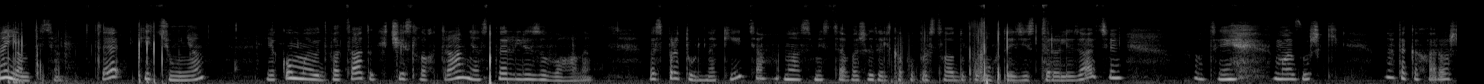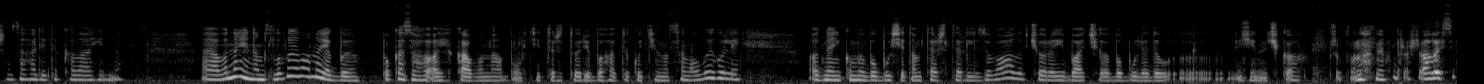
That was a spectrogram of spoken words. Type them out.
Знайомтеся, це кіцюня, яку ми в 20-х числах травня стерилізували. Безпритульна кіця. Нас місцева жителька попросила допомогти зі стерилізацією оцієї мазушки. Вона така хороша, взагалі така лагідна. Е, Вона її нам зловила, ну якби показала, яка вона, бо в тій території багато котів на самовиголі. Одненько ми бабусі там теж стерилізували. Вчора її бачила бабуля е, жіночка, щоб вона не ображалася,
